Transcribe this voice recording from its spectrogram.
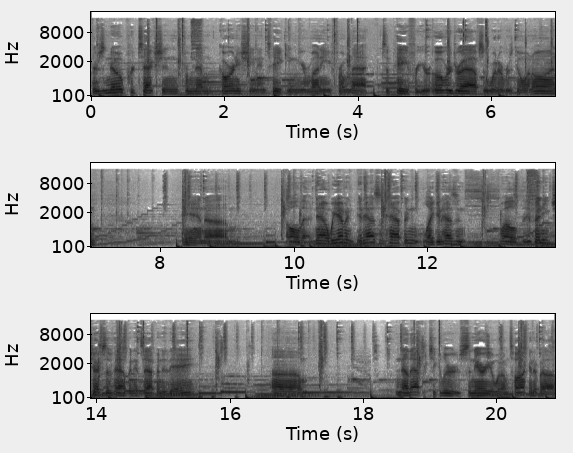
there's no protection from them garnishing and taking your money from that to pay for your overdrafts or whatever's going on, and um, all that. Now we haven't. It hasn't happened. Like it hasn't. Well, if any checks have happened, it's happened today. Um, now that particular scenario, what I'm talking about,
